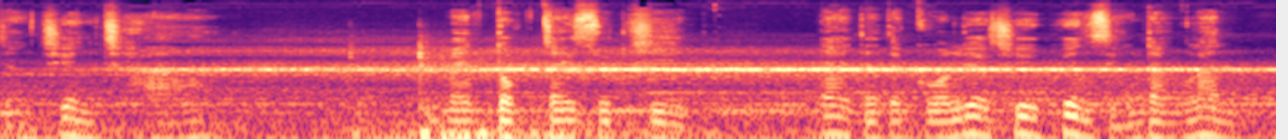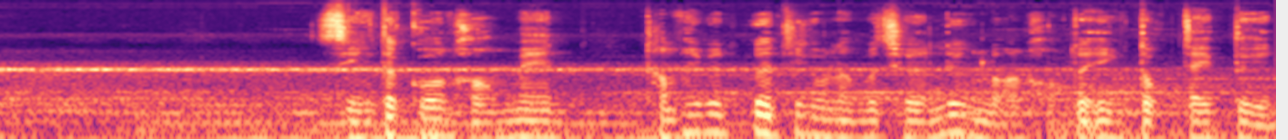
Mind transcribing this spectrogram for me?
อย่างเชื่องช้า แมนตกใจสุดขีด ได้แต่ตะโกนเรียกชื่อเพื่อนเสียงดังลั่น เสียงตะโกนของแมนทำให้เพื่อนๆที่กำลังเผชิญเรื่องหลอนของตัวเองตกใจตื่น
